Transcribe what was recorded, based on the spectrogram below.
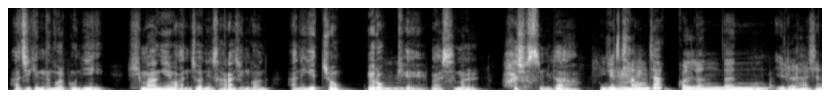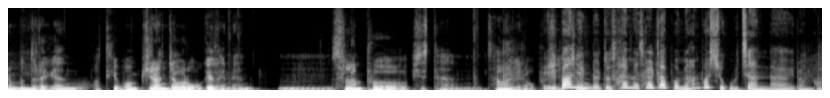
아직 있는 걸 보니 희망이 완전히 사라진 건 아니겠죠? 이렇게 말씀을 하셨습니다. 이게 음. 창작 관련된 일을 하시는 분들에겐 어떻게 보면 필연적으로 오게 되는 음, 슬럼프 비슷한 상황이라고 볼 수 있죠. 일반인들도 삶을 살다 보면 한 번씩 오지 않나요, 이런 거?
